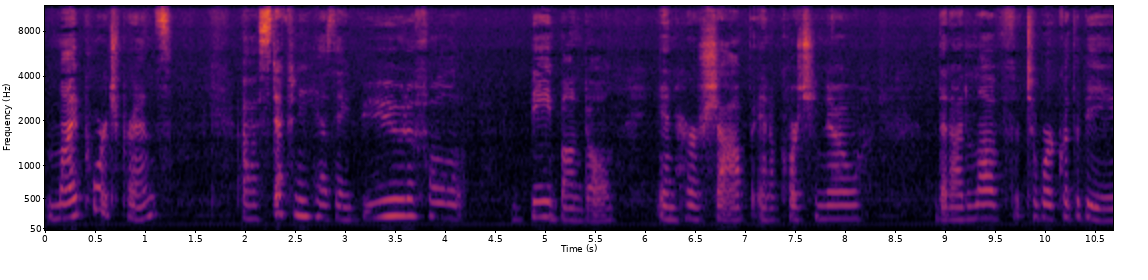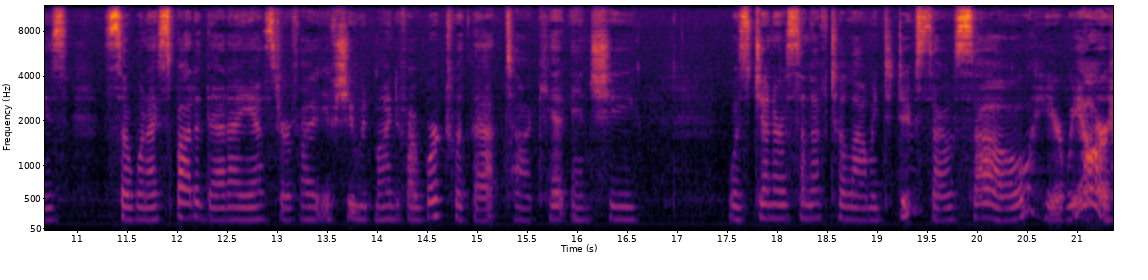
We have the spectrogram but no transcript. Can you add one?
my porch prints. Uh, Stephanie has a beautiful bee bundle in her shop, and of course you know that I love to work with the bees. So when I spotted that, I asked her if I if she would mind if I worked with that uh, kit, and she was generous enough to allow me to do so. So here we are.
